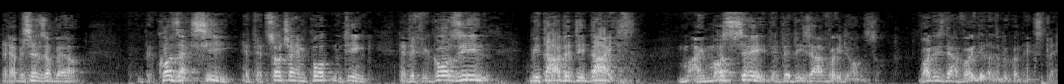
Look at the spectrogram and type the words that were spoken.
The Rebbe says about, because I see that it's such an important thing, that if he goes in without that he dies, I must say that it is Avoide also. What is the Avoide? That we're going to explain.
